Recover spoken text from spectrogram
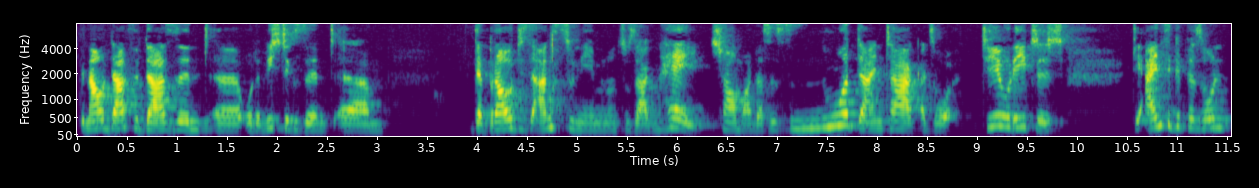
genau dafür da sind äh, oder wichtig sind, ähm, der Braut diese Angst zu nehmen und zu sagen, hey, schau mal, das ist nur dein Tag. Also theoretisch, die einzige Person,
